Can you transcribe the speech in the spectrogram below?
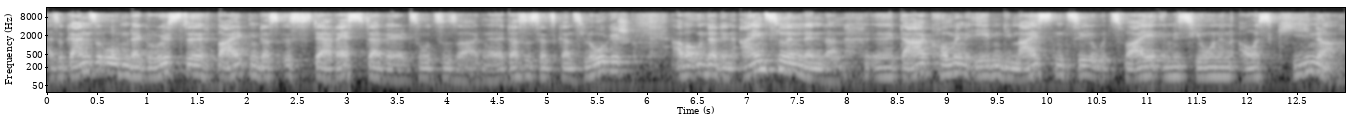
Also ganz oben der größte Balken, das ist der Rest der Welt sozusagen. Äh, das ist jetzt ganz logisch. Aber unter den einzelnen Ländern, äh, da kommen eben die meisten CO2-Emissionen aus China.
